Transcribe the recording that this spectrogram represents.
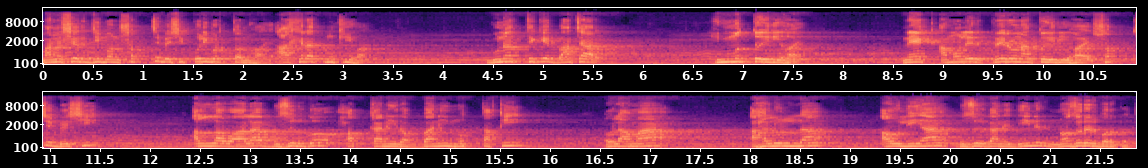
মানুষের জীবন সবচেয়ে বেশি পরিবর্তন হয়, আখেরাতমুখী হয়। গুণার থেকে বাঁচার হিম্মত তৈরি হয়। নেক আমলের প্রেরণা তৈরি হয়। সবচেয়ে বেশি আল্লাহওয়ালা বুজুর্গ হক্কানি রব্বানি, মুত্তাকি, ওলামা, আহলুল্লাহ, আউলিয়া বুজুর্গানে দিনের নজরের বরকত,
